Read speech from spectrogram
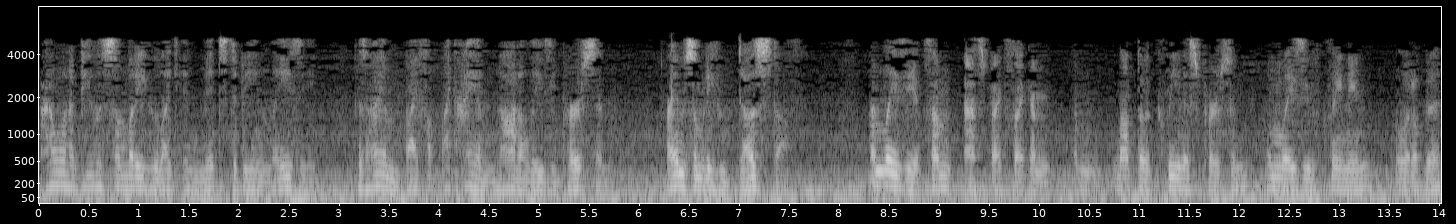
I don't want to be with somebody who like admits to being lazy, because I am by like I am not a lazy person. I am somebody who does stuff. I'm lazy at some aspects, like I'm I'm not the cleanest person. I'm lazy with cleaning a little bit.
